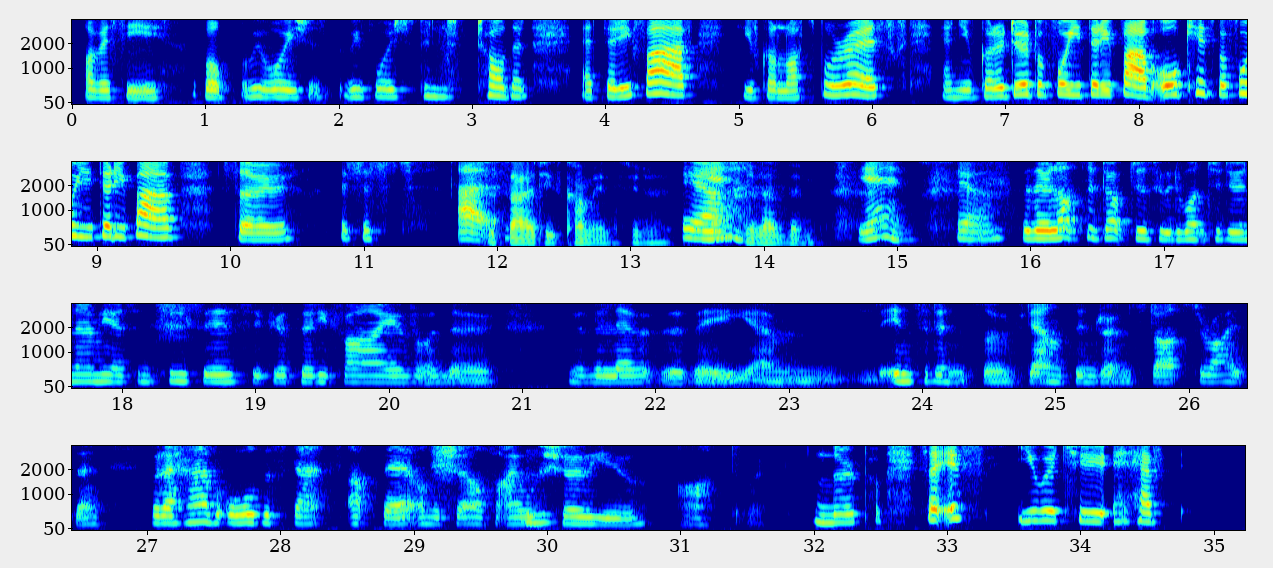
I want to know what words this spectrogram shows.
obviously, well, we've always just we've always been told that at thirty five you've got lots more risks and you've got to do it before you're thirty five. All kids before you're thirty five. So it's just uh, Society's comments, you know. yeah, We love them. Yes. yeah, But there are lots of doctors who would want to do an amniocentesis if you're 35 or the you know the level the um, the incidence of Down syndrome starts to rise then. But I have all the stats up there on the shelf. I will mm. show you afterwards. no problem. So if you were to have,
